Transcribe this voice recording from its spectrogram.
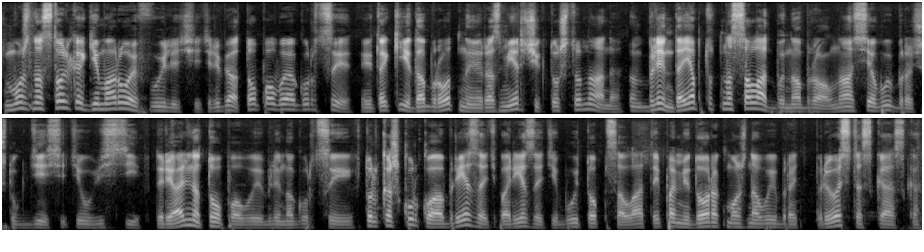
Можно столько геморроев вылечить. Ребят, топовые огурцы. И такие добротные. Размерчик то, что надо. Блин, да я бы тут на салат бы набрал. На себе выбрать штук 10 и увезти. Реально топовые, блин, огурцы. Их только шкурку обрезать, порезать и будет топ-салат. И помидорок можно выбрать. Просто сказка.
